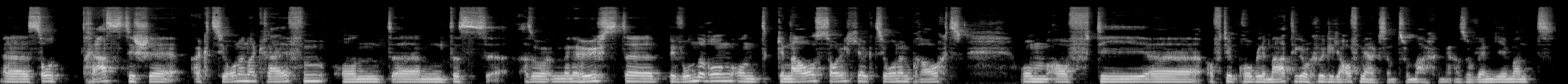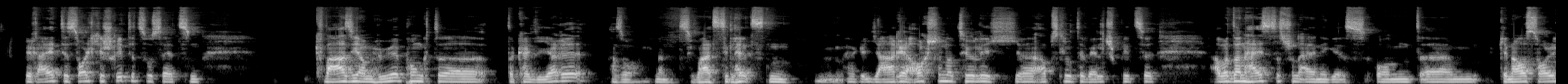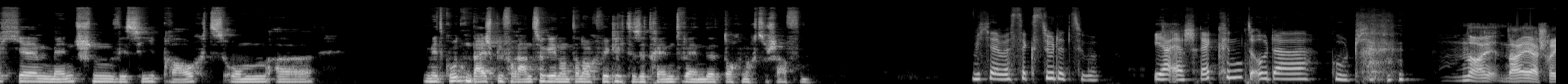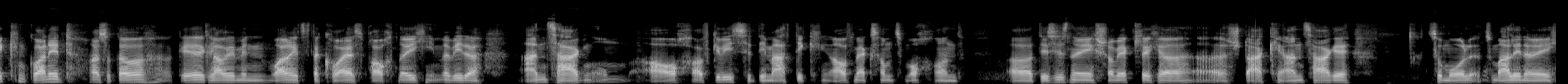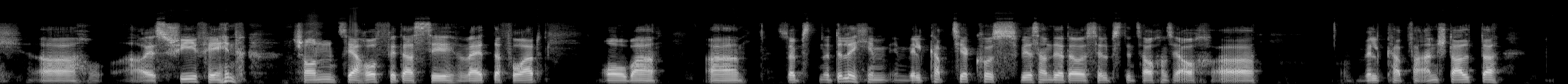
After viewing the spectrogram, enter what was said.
äh, so drastische Aktionen ergreifen und ähm, das also meine höchste Bewunderung und genau solche Aktionen braucht's, um auf die äh, auf die Problematik auch wirklich aufmerksam zu machen. Also wenn jemand bereit ist, solche Schritte zu setzen, quasi am Höhepunkt der, der Karriere, also ich meine, sie war jetzt die letzten Jahre auch schon natürlich äh, absolute Weltspitze, aber dann heißt das schon einiges. Und ähm, genau solche Menschen wie sie braucht's, um äh, mit gutem Beispiel voranzugehen und dann auch wirklich diese Trendwende doch noch zu schaffen. Michael, was sagst du dazu? Eher erschreckend oder gut? Nein, nein, erschreckend gar nicht. Also da gehe ich, glaube ich, mit Moritz d'accord. Es braucht natürlich immer wieder Ansagen, um auch auf gewisse Thematiken aufmerksam zu machen. Und äh, das ist natürlich schon wirklich eine, eine starke Ansage, zumal, zumal ich natürlich äh, als Skifan schon sehr hoffe, dass sie weiterfahrt. Aber äh, selbst natürlich im, im Weltcup-Zirkus, wir sind ja da selbst in Sachen ja auch äh, Weltcup-Veranstalter,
